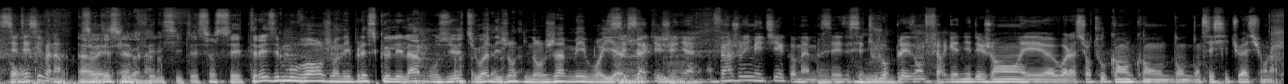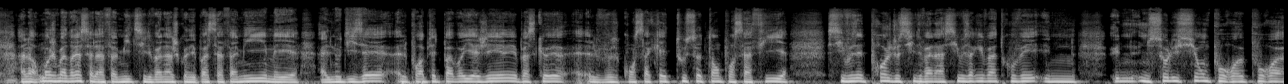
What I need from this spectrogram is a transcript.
C'était Sylvana. Ah C'était ouais, Sylvana. félicitations, c'est très émouvant. J'en ai presque les larmes aux yeux. Tu vois, des gens qui n'ont jamais voyagé. C'est ça qui est génial. On fait un joli métier quand même. C'est c'est Mmh. toujours plaisant de faire gagner des gens et euh, voilà, surtout quand, quand dans, dans ces situations-là. Alors moi je m'adresse à la famille de Sylvana, je connais pas sa famille, mais elle nous disait elle pourra peut-être pas voyager parce que elle veut consacrer tout ce temps pour sa fille. Si vous êtes proche de Sylvana, si vous arrivez à trouver une une, une solution pour euh, pour euh,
